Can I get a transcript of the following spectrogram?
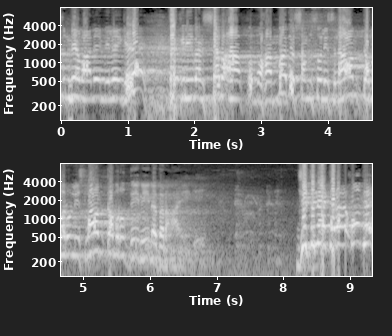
سننے والے ملیں گے، تقریباً سب آپ کو محمد شمس الاسلام کمر الاسلام کمر الدین ہی نظر آئیں گے۔ جتنے گرا ہوں گے،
